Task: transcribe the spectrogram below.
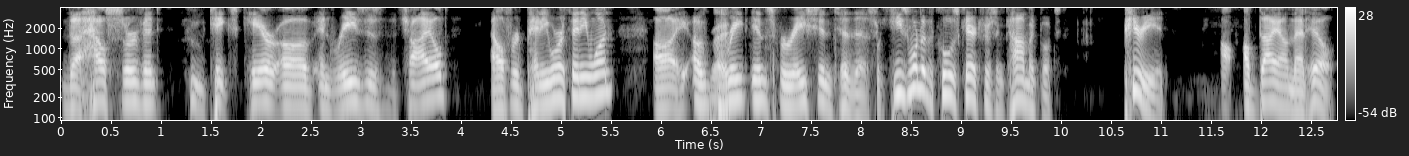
the house servant who takes care of and raises the child. Alfred Pennyworth, anyone? Uh, a Right. great inspiration to this. He's one of the coolest characters in comic books. Period. I'll, I'll die on that hill.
